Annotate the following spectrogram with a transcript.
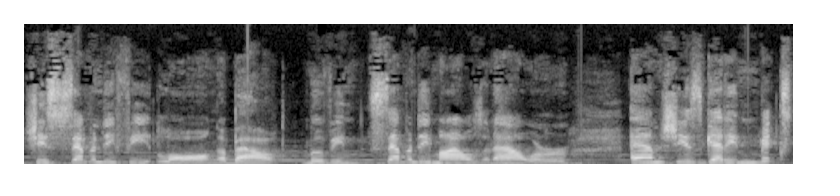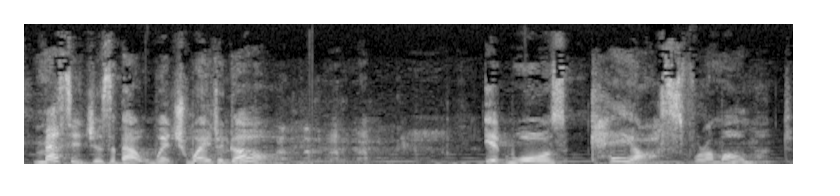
She's 70 feet long, about, moving 70 miles an hour. And she's getting mixed messages about which way to go. It was chaos for a moment,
